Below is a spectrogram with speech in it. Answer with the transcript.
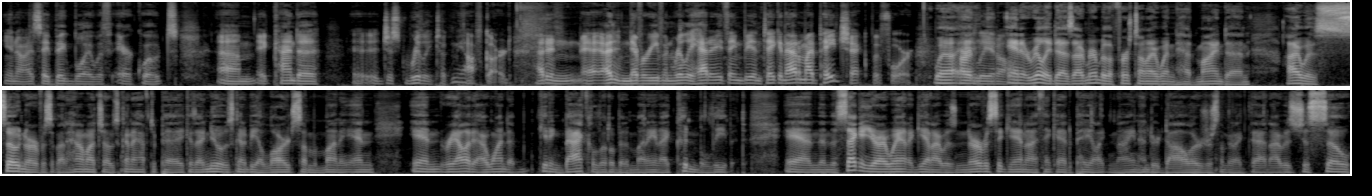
you know, I say big boy with air quotes, um, it kind of. It just really took me off guard. I didn't. I didn't never even really had anything being taken out of my paycheck before. Well, hardly and, at all. And it really does. I remember the first time I went and had mine done, I was so nervous about how much I was going to have to pay because I knew it was going to be a large sum of money. And in reality, I wound up getting back a little bit of money, and I couldn't believe it. And then the second year I went again, I was nervous again. And I think I had to pay like nine hundred dollars or something like that. And I was just so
